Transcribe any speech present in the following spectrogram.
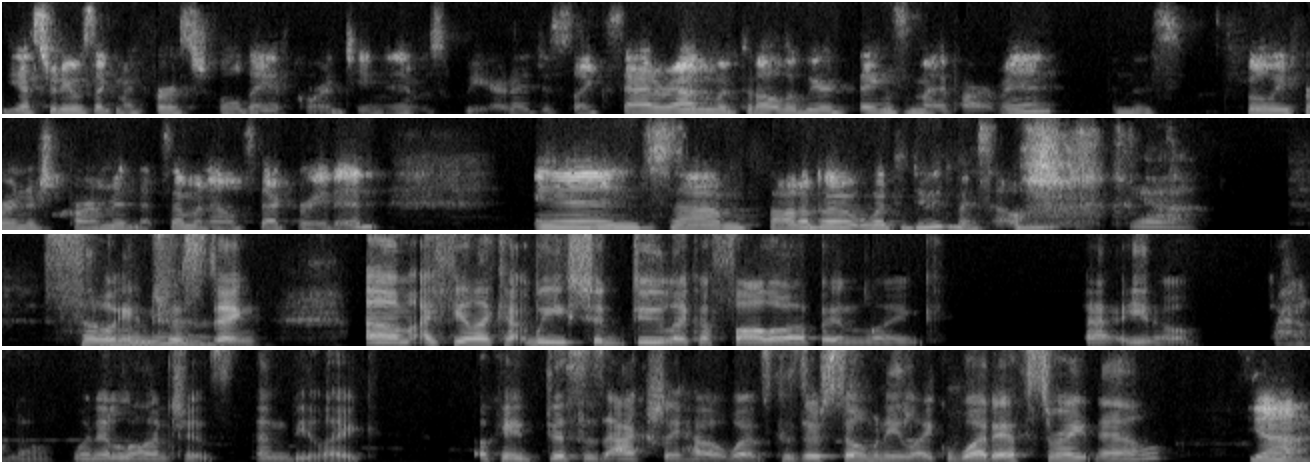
yesterday was like my first full day of quarantine and it was weird. I just like sat around and looked at all the weird things in my apartment in this fully furnished apartment that someone else decorated and um, thought about what to do with myself. Yeah. So So, yeah. interesting. Um, I feel like we should do like a follow up and like, uh, you know, I don't know when it launches and be like, okay, this is actually how it was because there's so many like what ifs right now. Yeah.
